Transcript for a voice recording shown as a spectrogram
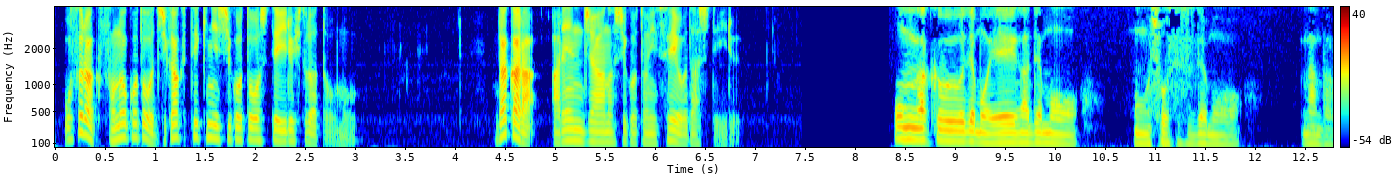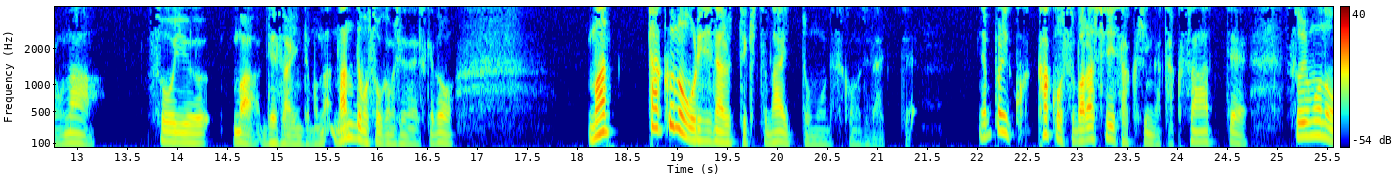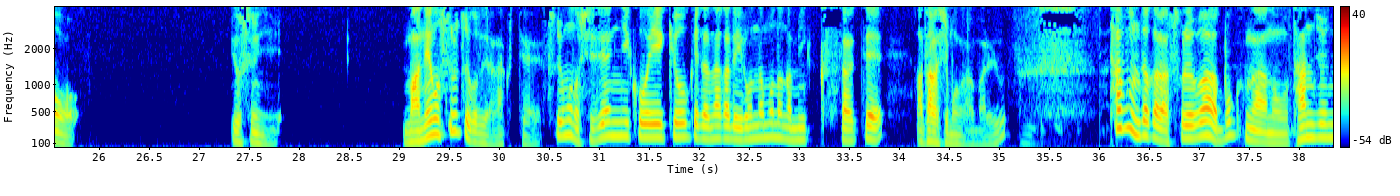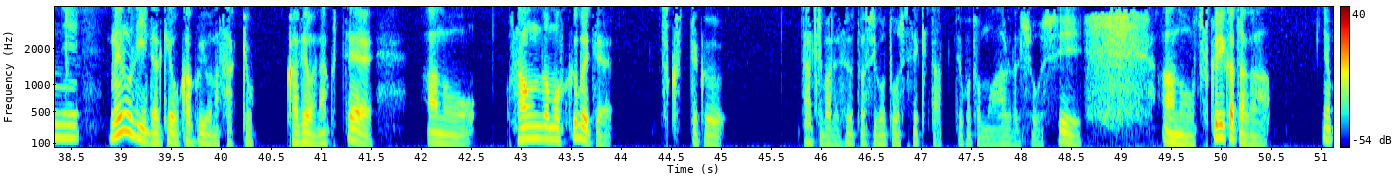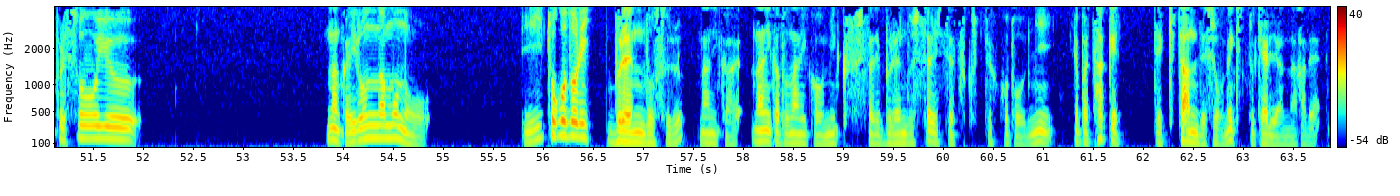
おそらくそのことを自覚的に仕事をしている人だと思う。だからアレンジャーの仕事に精を出している。音楽でも映画でも小説でもなんだろうな。そういうまあデザインでも何でもそうかもしれないですけど全くのオリジナルってきっとないと思うんですこの時代って。やっぱり過去素晴らしい作品がたくさんあってそういうものを要するに真似をするということではなくてそういうものを自然にこう影響を受けた中でいろんなものがミックスされて新しいものが生まれる、多分だからそれは僕があの単純にメロディーだけを書くような作曲家ではなくてあのサウンドも含めて作っていく立場でずっと仕事をしてきたっていうこともあるでしょうしあの作り方がやっぱりそういうなんかいろんなものをいいとこ取りブレンドする？何か何かと何かをミックスしたりブレンドしたりして作っていくことにやっぱり長けてきたんでしょうねきっとキャリアの中で。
